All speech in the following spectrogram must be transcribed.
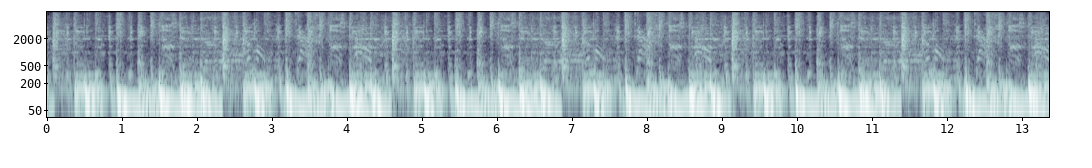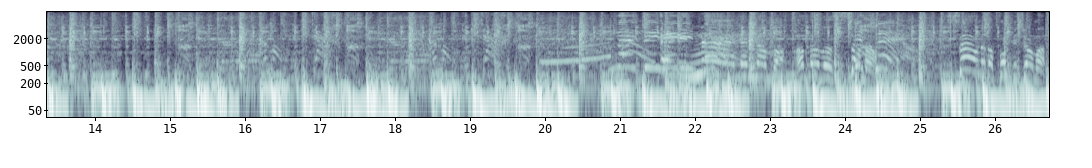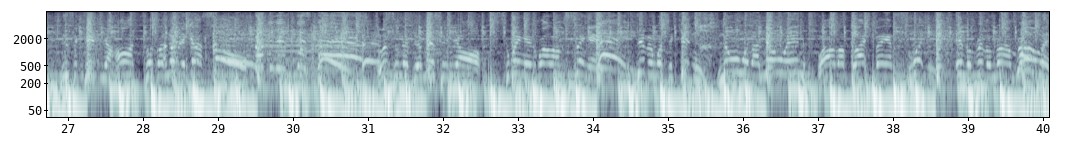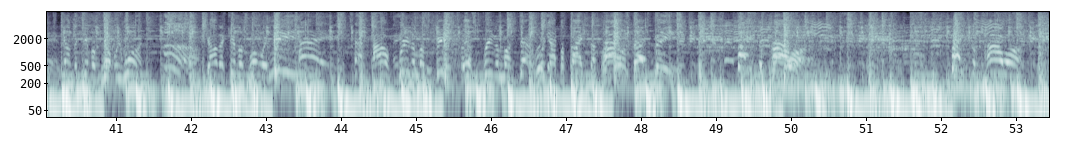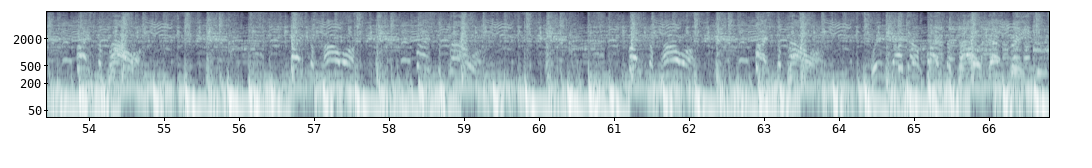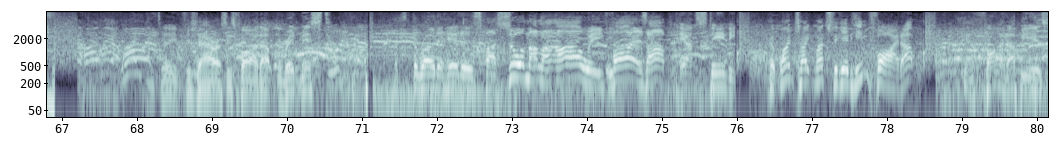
The road ahead as Fasua Malaawi fires up. Outstanding. It won't take much to get him fired up. How fired up he is.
